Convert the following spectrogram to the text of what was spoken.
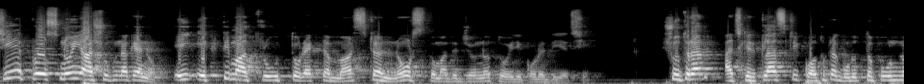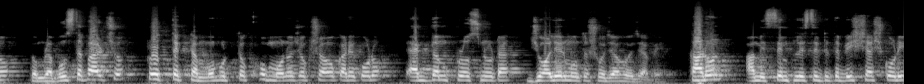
যে প্রশ্নই আসুক না কেন, এই একটি মাত্র উত্তর একটা মাস্টার নোটস তোমাদের জন্য তৈরি করে দিয়েছি। সুতরাং আজকের ক্লাসটি কতটা গুরুত্বপূর্ণ তোমরা বুঝতে পারছ? প্রত্যেকটা মুহূর্ত খুব মনোযোগ সহকারে করো। একদম প্রশ্নটা জলের মতো সোজা হয়ে যাবে। কারণ আমি সিম্পলিসিটিতে বিশ্বাস করি,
